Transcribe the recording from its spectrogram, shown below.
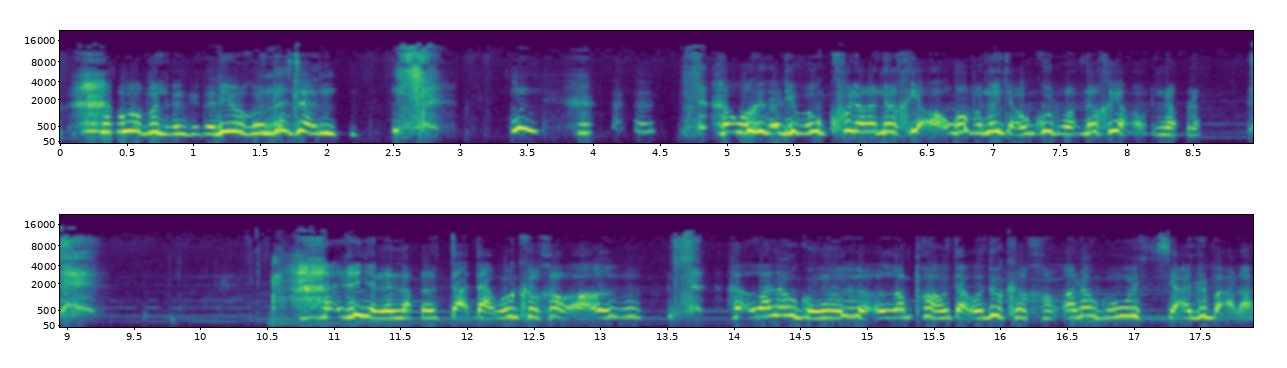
我不能跟他离婚，他真，我跟他离婚哭了俺那笑，我不能叫哭着俺那笑，你知道不？人家那老人待待我可好，俺老公和、俺朋友待我都可好，俺老公我瞎子巴了，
